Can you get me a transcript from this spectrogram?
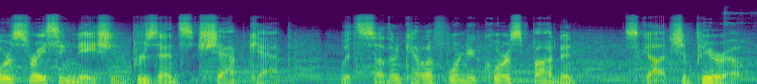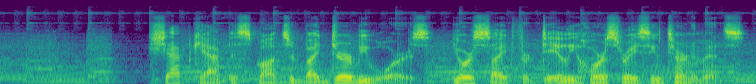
Horse Racing Nation presents ShapCap with Southern California correspondent Scott Shapiro. ShapCap is sponsored by Derby Wars, your site for daily horse racing tournaments,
